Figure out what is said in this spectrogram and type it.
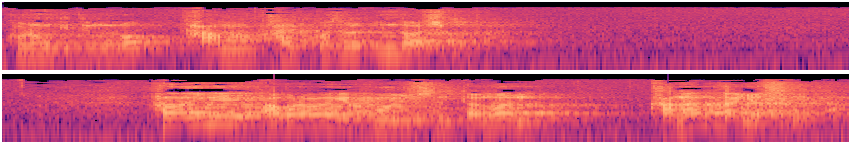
구름 기둥으로 다음 갈 곳을 인도하십니다. 하나님이 아브라함에게 보여주신 땅은 가나안 땅이었습니다.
